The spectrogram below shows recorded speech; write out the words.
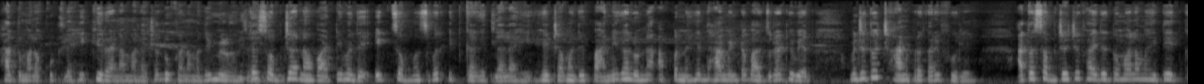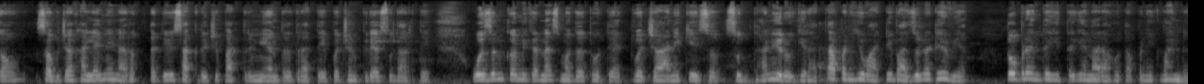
हा तुम्हाला कुठल्याही किराणा मालाच्या दुकानामध्ये मिळून जाईल. सब्जा ना वाटीमध्ये एक चम्मचभर इतका घेतलेला आहे. ह्याच्यामध्ये पाणी घालून ना आपण हे दहा मिनटं बाजूला ठेवूयात. म्हणजे तो छान प्रकारे फुलेल. आता सब्जाचे फायदे तुम्हाला माहिती आहेत का हो? सब्जा खाल्ल्याने ना रक्तातील साखरेची पातळी नियंत्रित राहते पचनक्रिया सुधारते वजन कमी करण्यास मदत होते त्वचा आणि केस सुद्धा निरोगी राहतात. आपण ही वाटी बाजूला ठेवूयात. तोपर्यंत इथं घेणार आहोत आपण एक भांडं.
